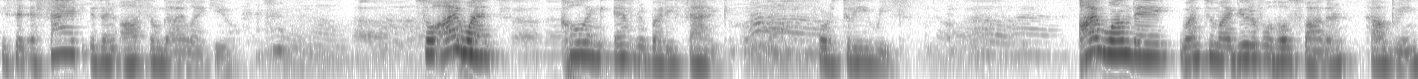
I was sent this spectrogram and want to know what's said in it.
He said, A fag is an awesome guy like you. So I went calling everybody fag for three weeks. I one day went to my beautiful host father, Hal Green,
